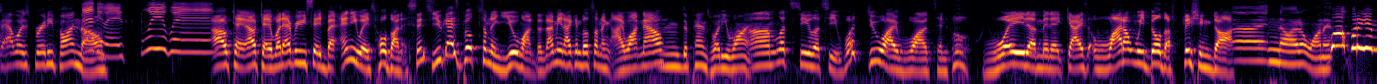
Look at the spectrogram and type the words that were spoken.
That was pretty fun, though. Anyways, we win. Okay, okay, whatever you say. But anyways, hold on. Since you guys built something you want, does that mean I can build something I want now? Mm, depends. What do you want? Um, let's see, let's see. What do I want? And wait a minute, guys. Why don't we build a fishing dock? Uh, no, I don't want it. what? What do you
